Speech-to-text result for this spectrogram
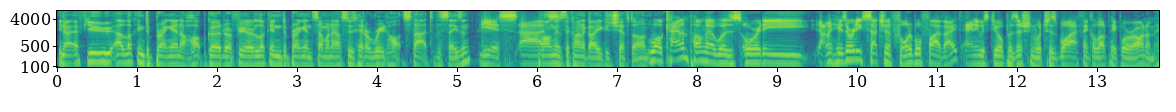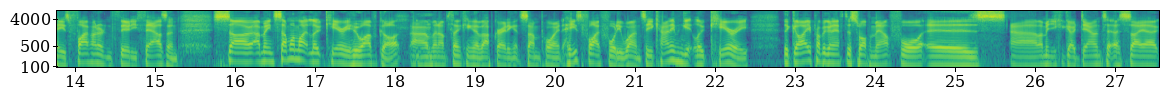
you know, if you are looking to bring in a Hopgood or if you're looking to bring in someone else who's had a red hot start to the season, yes. Uh, Pong is the kind of guy you could shift on. Well, Kalyn Ponga was already, I mean, he's already such an affordable 5'8", and he was dual position, which is why I think a lot of people were on him. He's 530000 So, I mean, someone like Luke Keary, who I've got, um, and I'm thinking of upgrading at some point, he's 541 So you can't even get Luke Keary. The guy you're probably going to have to swap him out for is, um, I mean, you could go down to Isaiya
